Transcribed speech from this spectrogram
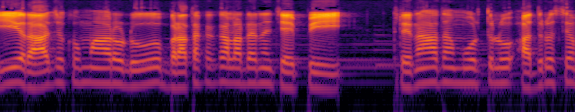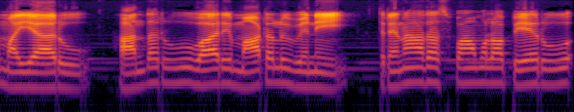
ఈ రాజకుమారుడు బ్రతకగలడని చెప్పి త్రినాదమూర్తులు అదృశ్యమయ్యారు. అందరూ వారి మాటలు విని త్రినాథస్వాముల పేరు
